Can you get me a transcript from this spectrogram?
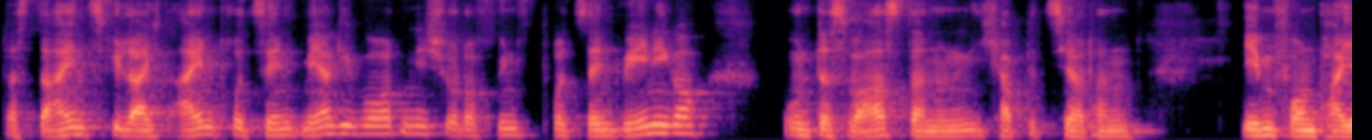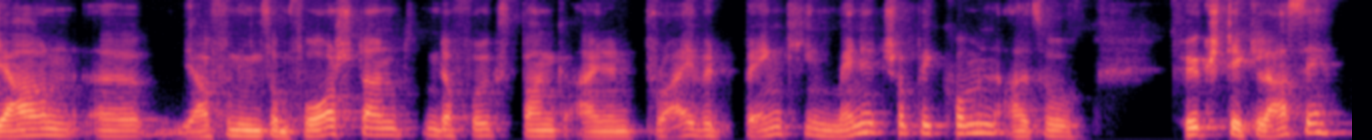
dass deins vielleicht ein Prozent mehr geworden ist oder fünf Prozent weniger. Und das war es dann. Und ich habe jetzt ja dann eben vor ein paar Jahren äh, ja von unserem Vorstand in der Volksbank einen Private Banking Manager bekommen, also höchste Klasse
